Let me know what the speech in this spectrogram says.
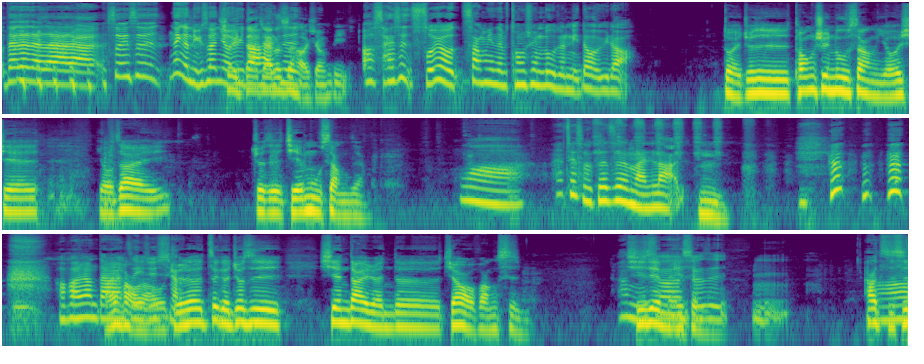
对对对对对，所以是那个女生你有遇到，大家都是好兄弟哦，还是所有上面的通讯录的你都有遇到？对，就是通讯录上有一些。有在，就是节目上这样。哇，那这首歌真的蛮辣的。嗯，好吧，让大家自己去想。我觉得这个就是现代人的交友方式嘛。啊、其实也没什么。就是、嗯，他只是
